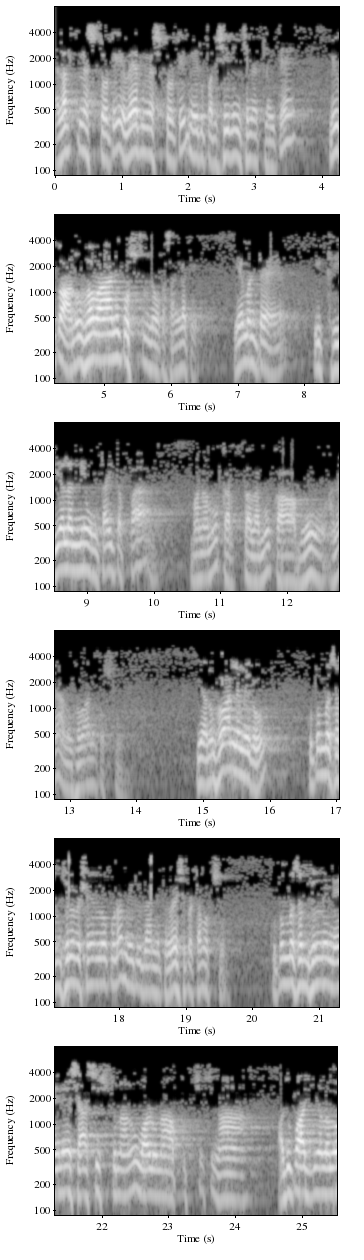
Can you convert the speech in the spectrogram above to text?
అలర్ట్నెస్ తోటి అవేర్నెస్ తోటి మీరు పరిశీలించినట్లయితే మీకు అనుభవానికి వస్తుంది ఒక సంగతి. ఏమంటే ఈ క్రియలన్నీ ఉంటాయి తప్ప మనము కర్తలము కాము అనే అనుభవానికి వస్తుంది. ఈ అనుభవాన్ని మీరు కుటుంబ సభ్యుల విషయంలో కూడా మీరు దాన్ని ప్రవేశపెట్టవచ్చు. కుటుంబ సభ్యుల్ని నేనే శాసిస్తున్నాను వాళ్ళు నా నా అదుపాజ్ఞలలో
